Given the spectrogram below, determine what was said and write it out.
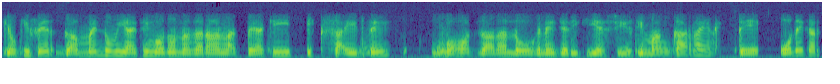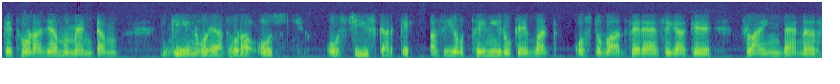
ਕਿਉਂਕਿ ਫਿਰ ਗਵਰਨਮੈਂਟ ਨੂੰ ਵੀ ਆਈ ਥਿੰਕ ਉਦੋਂ ਨਜ਼ਰ ਆਉਣ ਲੱਗ ਪਿਆ ਕਿ ਇੱਕ ਸਾਈਡ ਤੇ ਬਹੁਤ ਜ਼ਿਆਦਾ ਲੋਕ ਨੇ ਜਿਹੜੀ ਕਿ ਇਸ ਚੀਜ਼ ਦੀ ਮੰਗ ਕਰ ਰਹੇ ਨੇ। ਤੇ ਉਹਦੇ ਕਰਕੇ ਥੋੜਾ ਜਿਹਾ ਮੋਮੈਂਟਮ ਗੇਨ ਹੋਇਆ ਥੋੜਾ ਉਸ ਉਸ ਚੀਜ਼ ਕਰਕੇ। ਅਸੀਂ ਉੱਥੇ ਹੀ ਨਹੀਂ ਰੁਕੇ ਬਟ ਉਸ ਤੋਂ ਬਾਅਦ ਫਿਰ ਇਹ ਸੀਗਾ ਕਿ ਫਲਾਈਂਗ ਬੈਨਰਸ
